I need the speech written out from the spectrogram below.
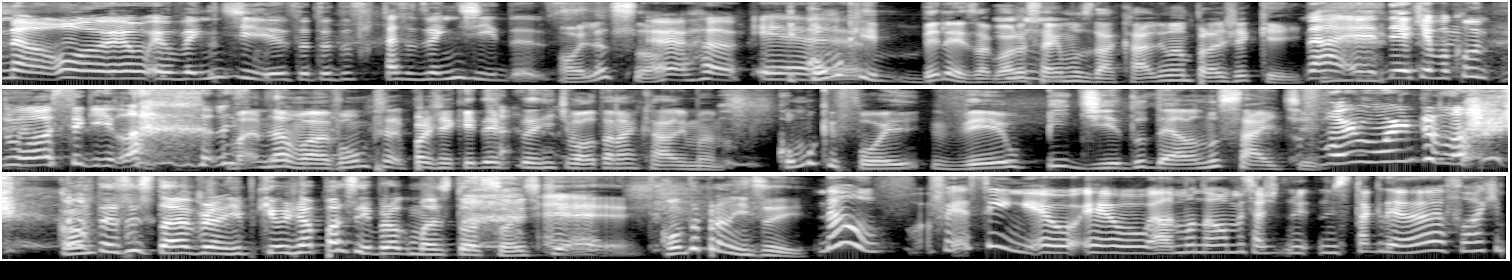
Não, eu, eu vendi, são todas peças vendidas. Olha só. Aham. E É. como que. Beleza, agora saímos da Kalimann pra GK. Ah, é, daqui eu vou, vou seguir lá. Mas, não, mas vamos pra GK e depois a gente volta na Kalimann. Como que foi ver o pedido dela no site? Foi muito louco. Conta essa história pra mim, porque eu já passei por algumas situações que é. Conta pra mim isso aí. Não, foi assim, eu, eu, ela mandou uma mensagem no, Instagram, falou, ah, que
